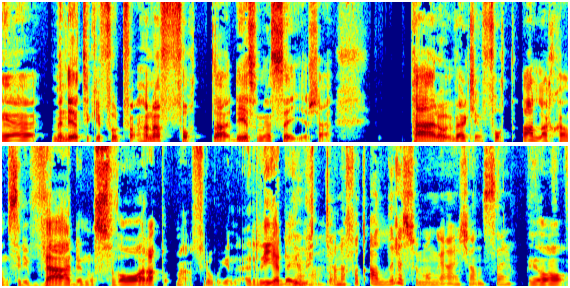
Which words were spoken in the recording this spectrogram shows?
eh, men det jag tycker fortfarande, han har fått, det är som jag säger så här. Per har verkligen fått alla chanser i världen att svara på de här frågorna, reda Ja, ut han dem. har fått alldeles för många chanser. Ja,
